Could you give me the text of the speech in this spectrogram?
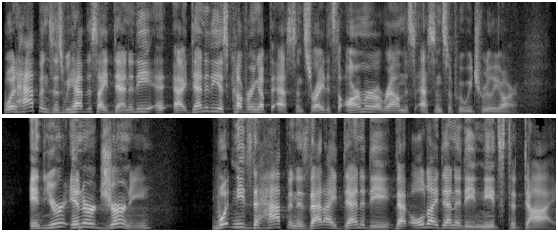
what happens is we have this identity. Identity is covering up the essence, right? It's the armor around this essence of who we truly are in your inner journey, what needs to happen is that identity, that old identity needs to die.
